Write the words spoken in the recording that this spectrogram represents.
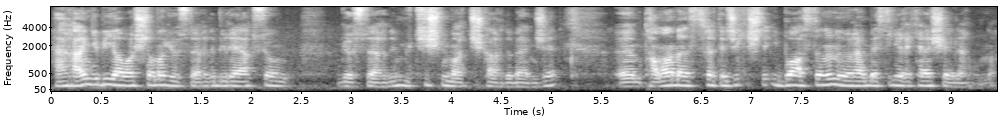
herhangi bir yavaşlama gösterdi, bir reaksiyon gösterdi. Müthiş bir maç çıkardı bence. E, tamamen stratejik işte İbo Aslan'ın öğrenmesi gereken şeyler bunlar.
